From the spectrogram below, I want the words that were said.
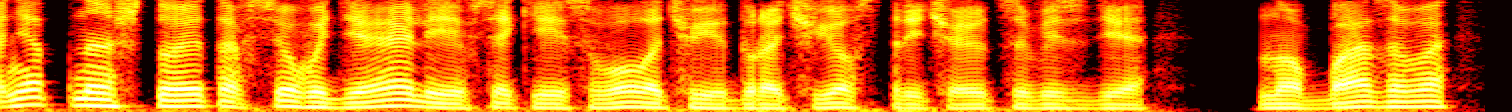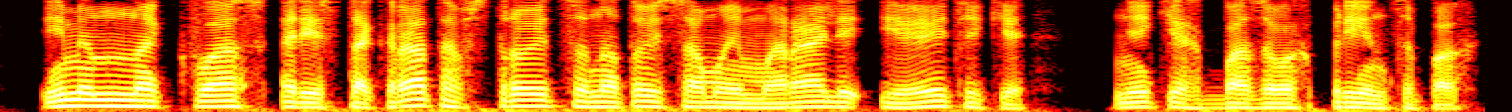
Понятно, что это все в идеале, и всякие сволочи и дурачье встречаются везде. Но базово, именно класс аристократов строится на той самой морали и этике, неких базовых принципах.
